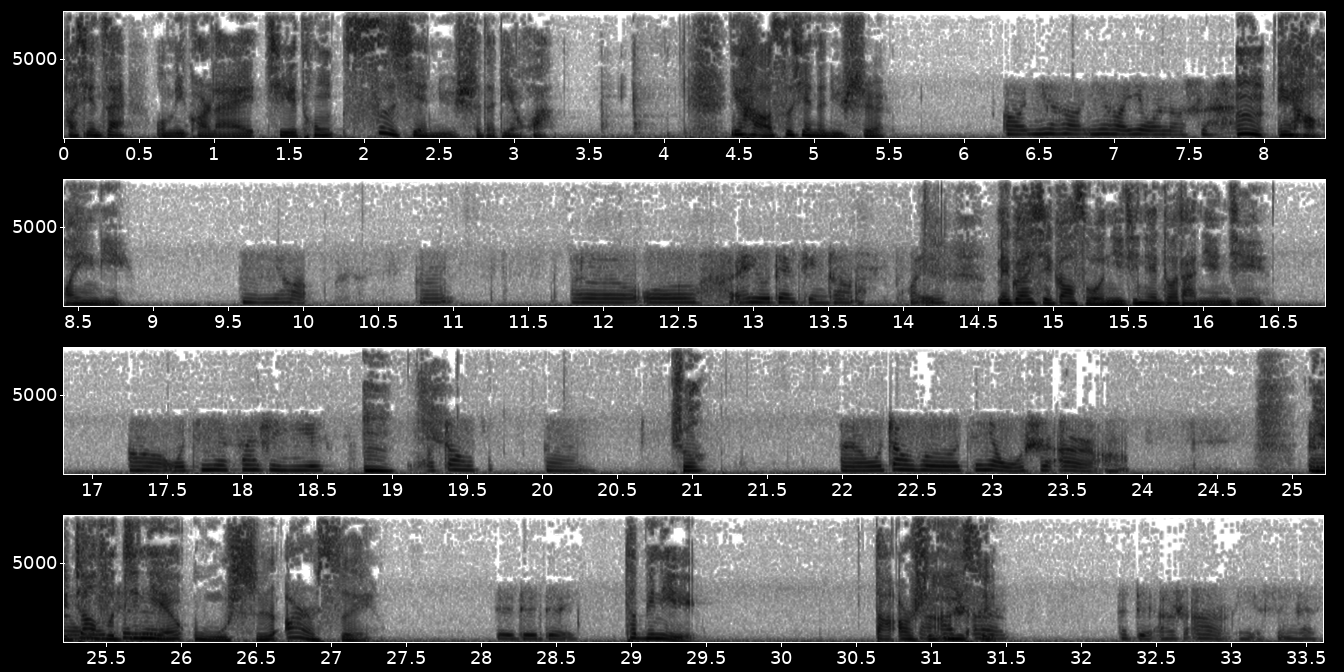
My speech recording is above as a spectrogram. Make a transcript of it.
好，现在我们一块儿来接通四线女士的电话。你好，四线的女士。哦，你好，你好，叶文老师。嗯，你好，欢迎你。嗯，你好。嗯，呃，我还有点紧张，不好意思。没关系，告诉我你今年多大年纪？哦，我今年三十一。嗯，我丈夫，嗯，说。嗯，我丈夫今年五十二啊。你丈夫今年五十二岁。对对对。他比你大二十一岁。啊，对，二十二也是应该。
